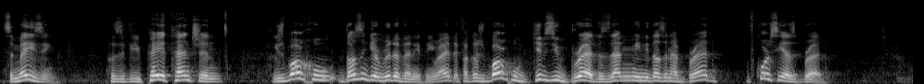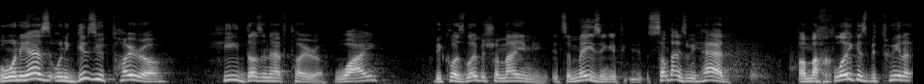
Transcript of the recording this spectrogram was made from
It's amazing, because if you pay attention, Hakadosh Baruch Hu doesn't get rid of anything, right? If Hakadosh Baruch Hu gives you bread, does that mean he doesn't have bread? Of course he has bread. But when he has, when he gives you Torah, he doesn't have Torah. Why? Because loy b'shamayimi. It's amazing. If you, sometimes we had a machloikas between a,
